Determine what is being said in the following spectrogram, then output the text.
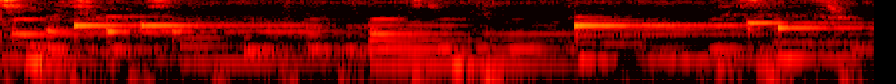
스물 스물 스물 스물 스물 스물 나는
